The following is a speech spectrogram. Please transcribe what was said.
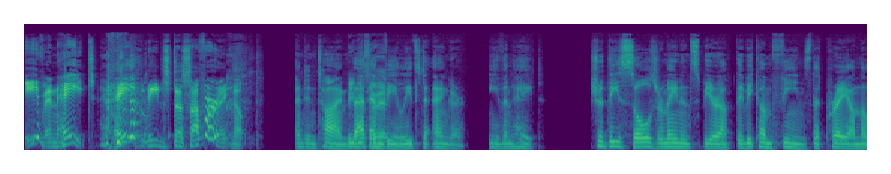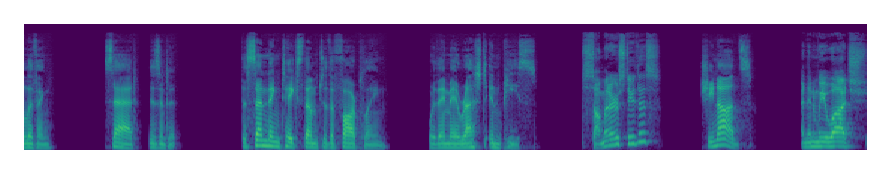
even hate. Hate leads to suffering. No. And in time, Beat me that to it. envy leads to anger, even hate. Should these souls remain in Spira, they become fiends that prey on the living. Sad, isn't it? The sending takes them to the far plane, where they may rest in peace. Summoners do this? She nods. And then we watch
